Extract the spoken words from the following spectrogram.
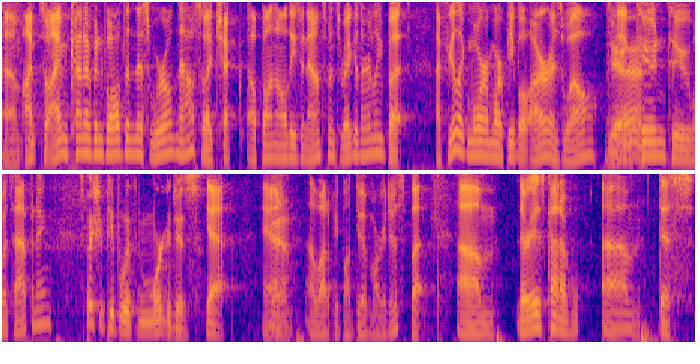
um, I'm so I'm kind of involved in this world now. So I check up on all these announcements regularly, but I feel like more and more people are as well, staying Yeah. tuned to what's happening. especially people with mortgages. Yeah. And a lot of people do have mortgages, but um, there is kind of um, this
